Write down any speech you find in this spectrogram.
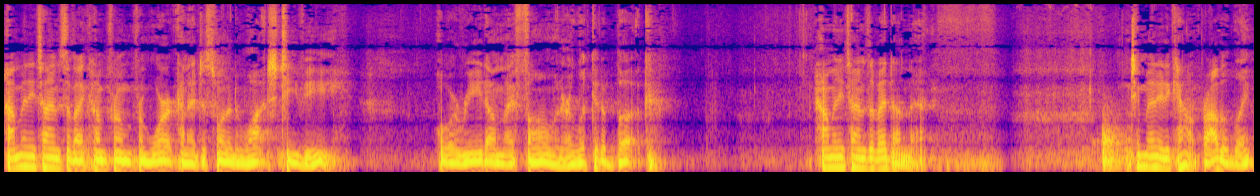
How many times have I come from from work and I just wanted to watch TV or read on my phone or look at a book? How many times have I done that? Too many to count, probably.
